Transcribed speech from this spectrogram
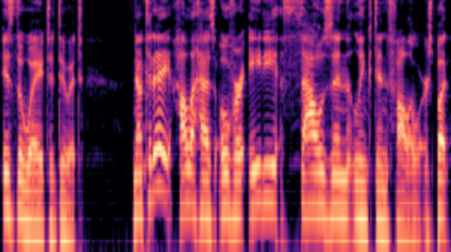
is the way to do it. Now, today, Hala has over 80,000 LinkedIn followers, but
